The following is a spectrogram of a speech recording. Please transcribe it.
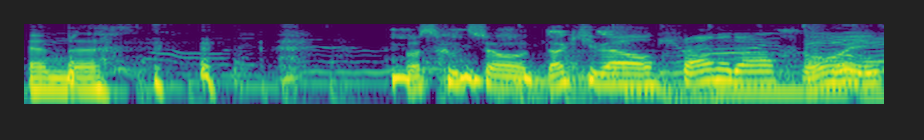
En eh was goed zo. Dankjewel. Fijne dag. Hoi.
